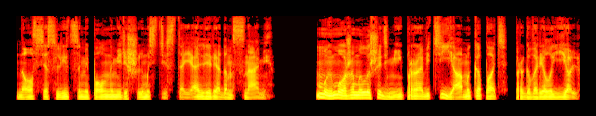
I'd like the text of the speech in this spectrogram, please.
но все с лицами полными решимости стояли рядом с нами. «Мы можем и лошадьми править, и ямы копать», — проговорил Йоль.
